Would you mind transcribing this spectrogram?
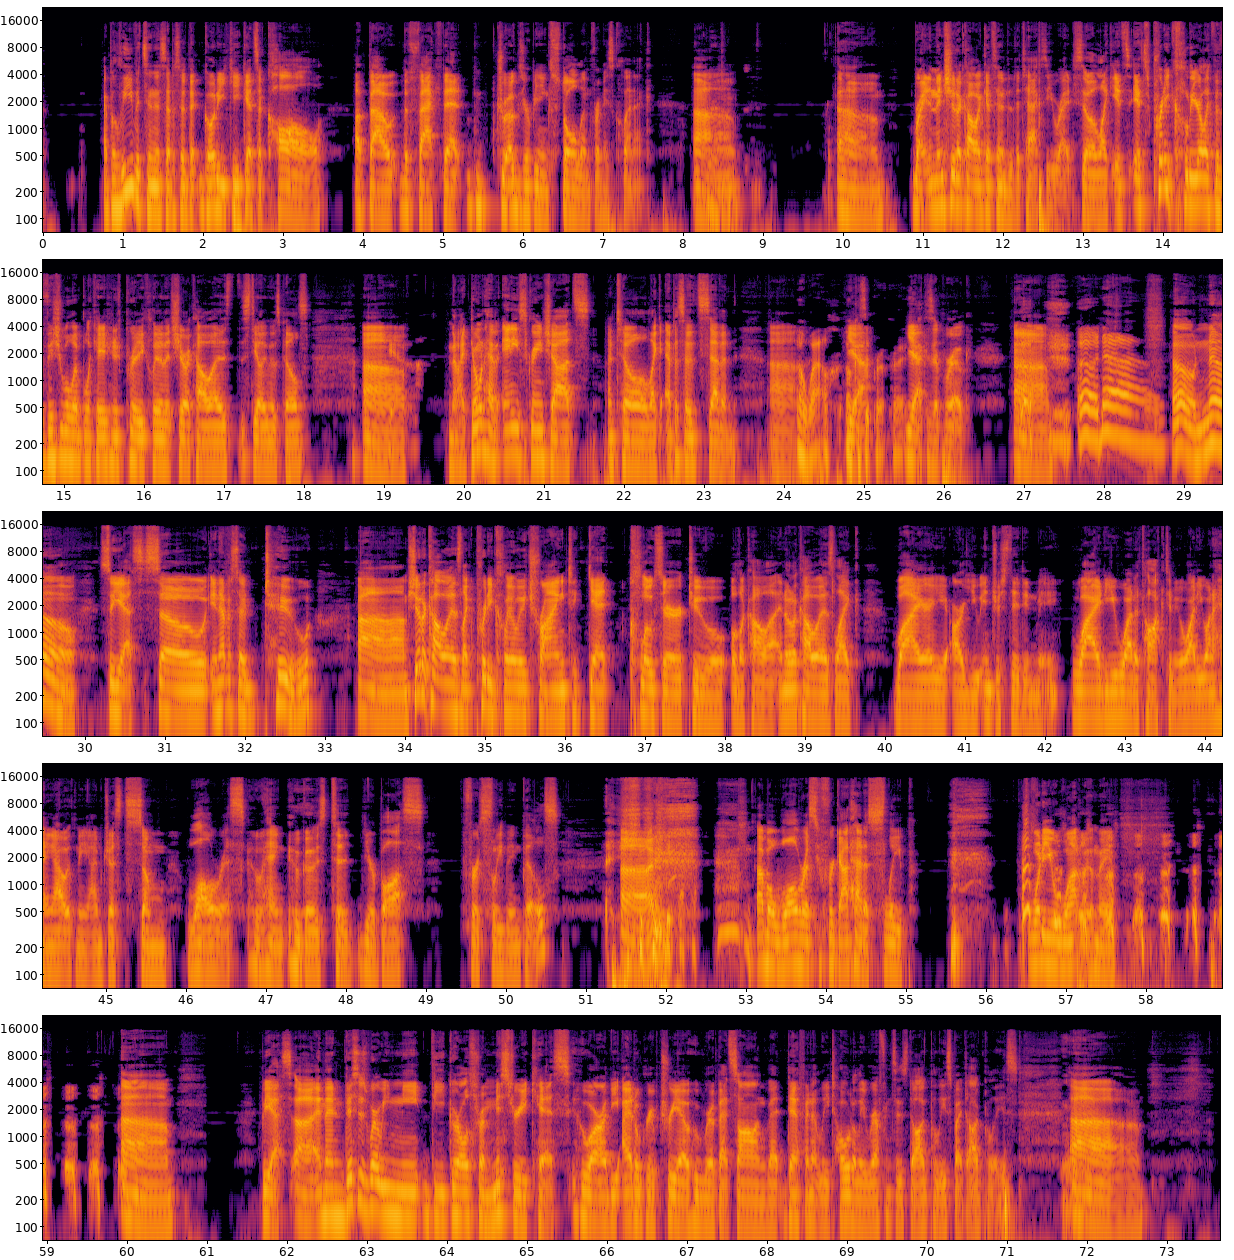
I believe it's in this episode that Goriki gets a call about the fact that drugs are being stolen from his clinic. Um, um, right, and then Shirakawa gets into the taxi, right? So like it's it's pretty clear, like the visual implication is pretty clear that Shirakawa is stealing those pills. Uh, Yeah. And I don't have any screenshots until like episode seven. Uh, Oh wow. Oh, yeah. it broke, right? Yeah, because it broke. Um, Oh no. Oh no. So yes, so in episode two, um, Shirakawa is like pretty clearly trying to get closer to Odokawa, and Odokawa is like, "Why are you interested in me? Why do you want to talk to me? Why do you want to hang out with me? I'm just some walrus who hang who goes to your boss for sleeping pills. Uh, I'm a walrus who forgot how to sleep. what do you want with me?" Um, but yes, uh, and then this is where we meet the girls from Mystery Kiss, who are the idol group trio who wrote that song that definitely totally references Dog Police by Dog Police. Uh,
